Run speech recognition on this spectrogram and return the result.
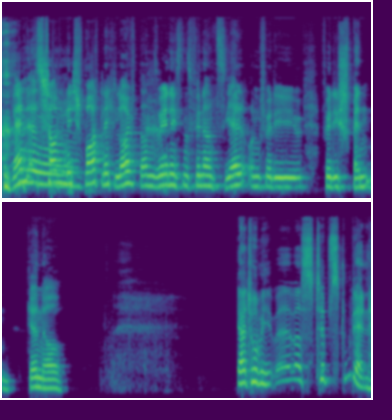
Wenn es schon nicht sportlich läuft, dann wenigstens finanziell und für die, für die Spenden. Genau. Ja, Tobi, äh, was tippst du denn?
